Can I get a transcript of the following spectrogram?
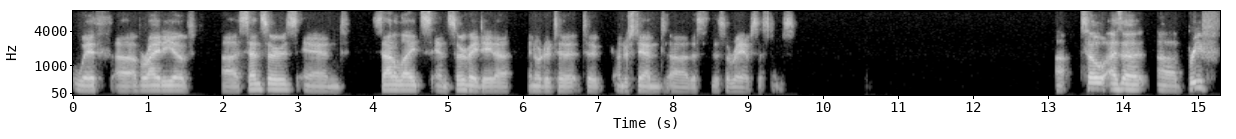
with a variety of sensors and satellites and survey data in order to to understand uh, this this array of systems. Uh, so as a, a, brief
